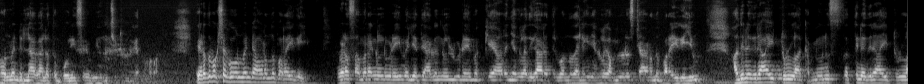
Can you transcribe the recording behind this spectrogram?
ഗവൺമെന്റ് എല്ലാ കാലത്തും പോലീസിനെ ഉപയോഗിച്ചിട്ടുണ്ട് എന്നുള്ളതാണ്. ഇടതുപക്ഷ ഗവൺമെന്റ് ആണെന്ന് പറയുകയും ഇവിടെ സമരങ്ങളിലൂടെയും വലിയ ത്യാഗങ്ങളിലൂടെയും ഒക്കെയാണ് ഞങ്ങൾ അധികാരത്തിൽ വന്നത് അല്ലെങ്കിൽ ഞങ്ങൾ കമ്മ്യൂണിസ്റ്റ് ആണെന്ന് പറയുകയും അതിനെതിരായിട്ടുള്ള കമ്മ്യൂണിസത്തിനെതിരായിട്ടുള്ള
